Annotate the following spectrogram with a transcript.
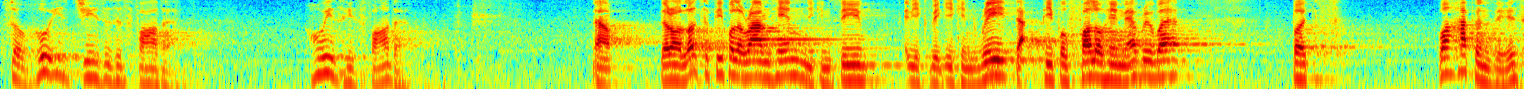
So, who is Jesus' father? Who is his father? Now, there are lots of people around him. You can see, you can read that people follow him everywhere. But what happens is,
